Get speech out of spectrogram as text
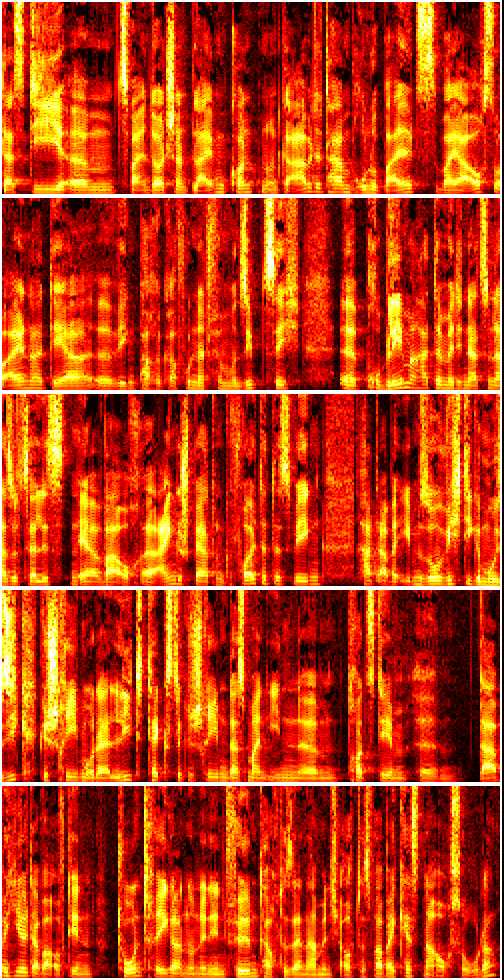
dass die ähm, zwar in Deutschland bleiben konnten und gearbeitet haben. Bruno Balz war ja auch so einer, der äh, wegen Paragraph 175 äh, Probleme hatte mit den Nationalsozialisten Journalisten. Er war auch äh, eingesperrt und gefoltert deswegen, hat aber eben so wichtige Musik geschrieben oder Liedtexte geschrieben, dass man ihn ähm, trotzdem ähm, da behielt, aber auf den Tonträgern und in den Filmen tauchte sein Name nicht auf. Das war bei Kästner auch so, oder?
